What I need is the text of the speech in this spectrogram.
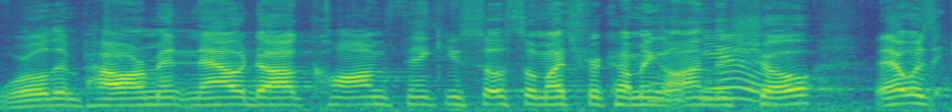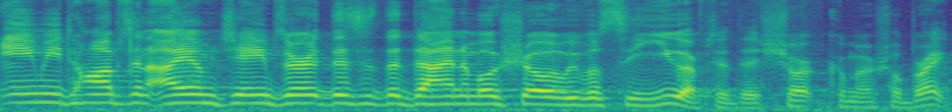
WorldEmpowermentNow.com. Thank you so, so much for coming Thank on the you. show. That was Amy Thomson. I am James Erdt. This is the Dynamo Show, and we will see you after this short commercial break.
